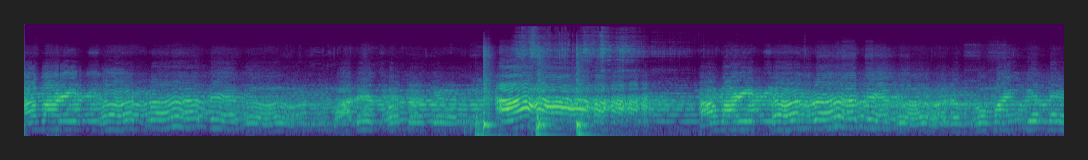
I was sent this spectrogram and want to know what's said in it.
আমার ছোট পারে ছোট! আমার ছোট দেব ঘুমাই গেলে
